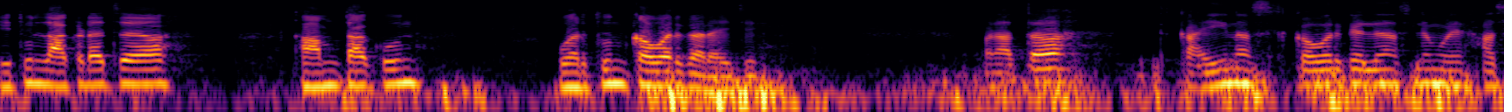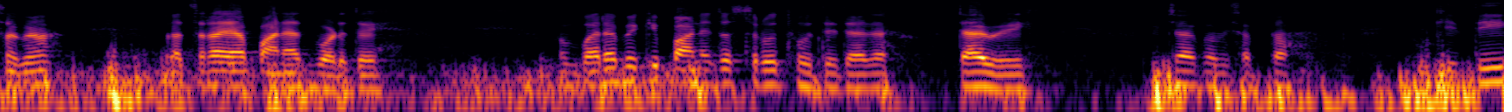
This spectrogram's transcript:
इथून लाकडाचा खांब टाकून वरतून कवर करायचे. पण आता काही नस कवर केलं नसल्यामुळे हा सगळा कचरा या पाण्यात पडतोय. पण बऱ्यापैकी पाण्याचा स्रोत होते त्या त्यावेळी. विचार करू शकता किती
